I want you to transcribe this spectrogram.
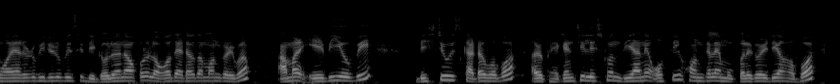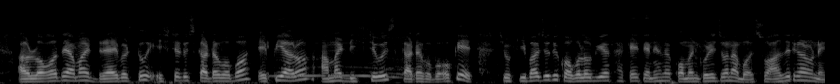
মই আৰু ভিডিঅ'টো বেছি দীঘলীয়া নকৰোঁ লগতে এটা এটা মন কৰিব। আমাৰ A B U B district wise cut off হ'ব আৰু ভেকেঞ্চি লিষ্টখন দিয়া নাই অতি সোনকালে মুকলি কৰি দিয়া হ'ব আৰু লগতে আমাৰ ড্ৰাইভাৰটো ষ্টেট উইচ কাট অফ হ'ব এ পি আৰু আমাৰ ডিষ্ট্ৰিক্ট উইচ কাট অফ হ'ব অ'কে চ' কিবা যদি ক'বলগীয়া থাকে তেনেহ'লে কমেণ্ট কৰি জনাব। চ' আজিৰ কাৰণে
